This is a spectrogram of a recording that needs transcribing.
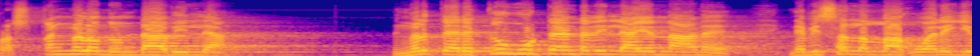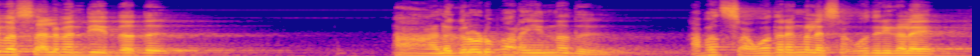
പ്രശ്നങ്ങളൊന്നും ഉണ്ടാവില്ല. നിങ്ങൾ തിരക്ക് കൂട്ടേണ്ടതില്ല എന്നാണ് നബി സല്ലല്ലാഹു അലൈഹി വസ്ലം എന്ത് ചെയ്തത്? ആ ആളുകളോട് പറയുന്നത്. അപ്പം സഹോദരങ്ങളെ സഹോദരികളെ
